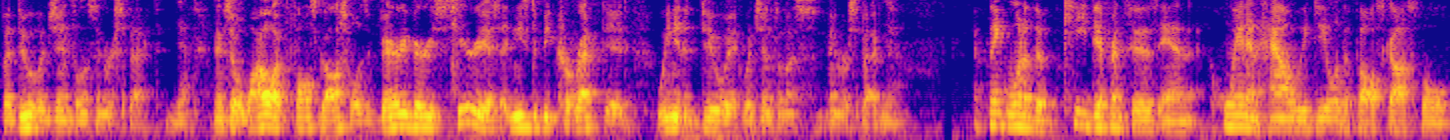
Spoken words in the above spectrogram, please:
but do it with gentleness and respect. Yeah. and so while a false gospel is very very serious it needs to be corrected. We need to do it with gentleness and respect. Yeah. I think one of the key differences in when and how we deal with the false gospel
